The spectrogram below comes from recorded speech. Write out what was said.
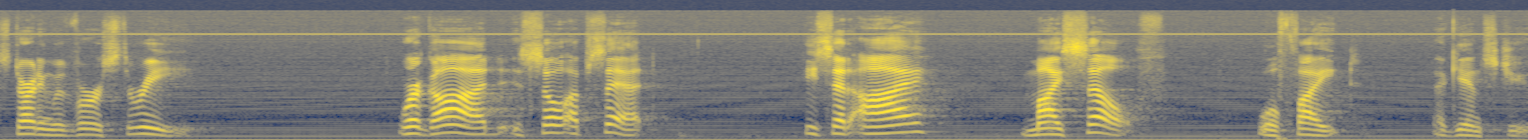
starting with verse 3 where God is so upset, he said, I myself will fight against you.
